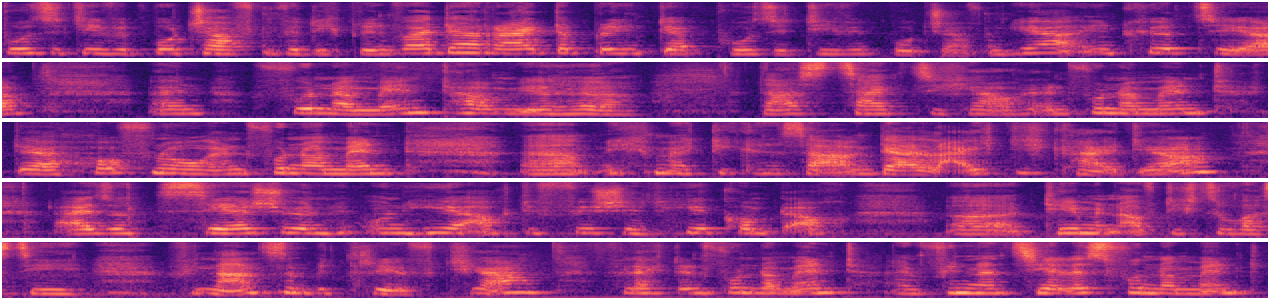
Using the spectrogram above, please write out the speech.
positive Botschaften für dich bringt, weil der Reiter bringt ja positive Botschaften. Ja, in Kürze, ja, ein Fundament haben wir hier das zeigt sich ja auch ein Fundament der Hoffnung, ein Fundament, äh, ich möchte sagen, der Leichtigkeit, ja. Also sehr schön und hier auch die Fische, hier kommt auch äh, Themen auf dich zu, was die Finanzen betrifft, ja. Vielleicht ein Fundament, ein finanzielles Fundament,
